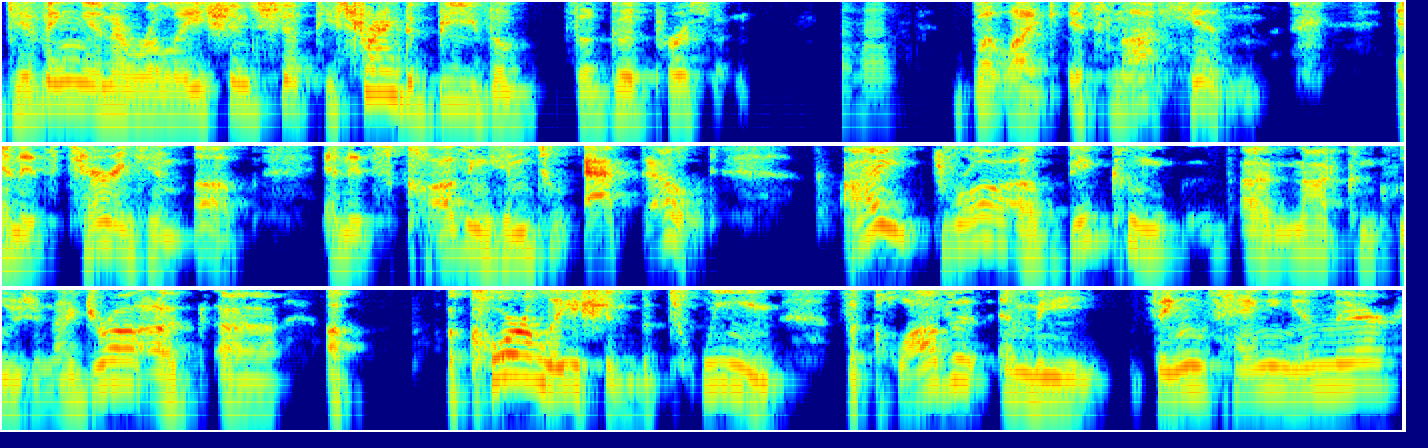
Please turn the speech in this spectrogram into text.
giving in a relationship. He's trying to be the the good person. Mhm. But like it's not him and it's tearing him up and it's causing him to act out i draw a big con- uh, not conclusion i draw a, a a a correlation between the closet and the things hanging in there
